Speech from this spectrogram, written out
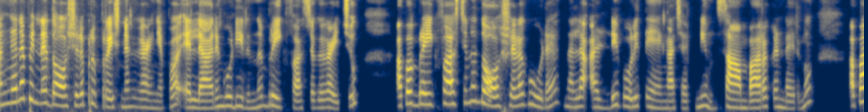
അങ്ങനെ പിന്നെ ദോശയുടെ പ്രിപ്പറേഷൻ ഒക്കെ കഴിഞ്ഞപ്പോൾ എല്ലാവരും കൂടി ഇരുന്ന് ബ്രേക്ക്ഫാസ്റ്റ് ഒക്കെ കഴിച്ചു. അപ്പൊ ബ്രേക്ക്ഫാസ്റ്റിന് ദോശയുടെ കൂടെ നല്ല അടിപൊളി തേങ്ങാ ചട്നിയും സാമ്പാറൊക്കെ ഉണ്ടായിരുന്നു. അപ്പൊ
